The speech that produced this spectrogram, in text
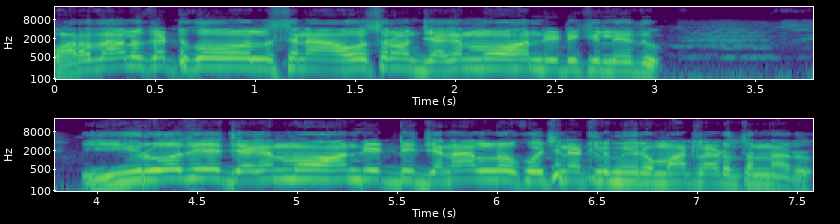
పరదాలు కట్టుకోవాల్సిన అవసరం జగన్మోహన్ రెడ్డికి లేదు. ఈరోజే జగన్మోహన్ రెడ్డి జనాల్లోకి వచ్చినట్లు మీరు మాట్లాడుతున్నారు.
